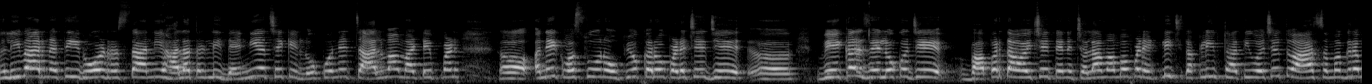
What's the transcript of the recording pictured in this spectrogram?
ભલીવાર નથી. રોડ રસ્તાની હાલત એટલી દયનીય છે કે લોકોને ચાલવા માટે પણ અનેક વસ્તુઓનો ઉપયોગ કરવો પડે છે. જે વ્હીકલ્સ એ લોકો જે વાપરતા હોય છે તેને ચલાવવામાં પણ એટલી જ તકલીફ થતી હોય છે. તો આ સમગ્ર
